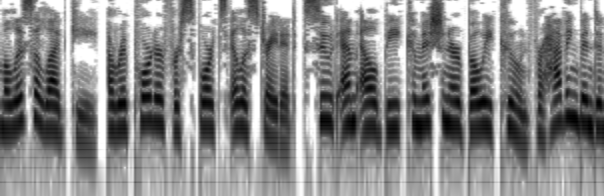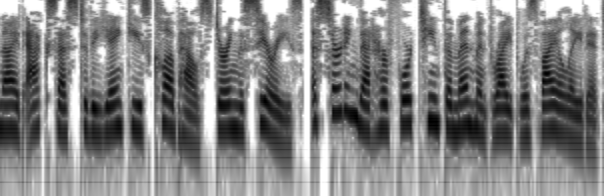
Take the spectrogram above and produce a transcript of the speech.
Melissa Ludtke, a reporter for Sports Illustrated, sued MLB Commissioner Bowie Kuhn for having been denied access to the Yankees clubhouse during the series, asserting that her 14th Amendment right was violated.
